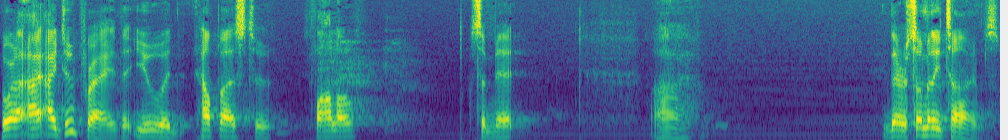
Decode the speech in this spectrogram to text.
Lord, I, I do pray that you would help us to follow, submit. Uh, there are so many times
